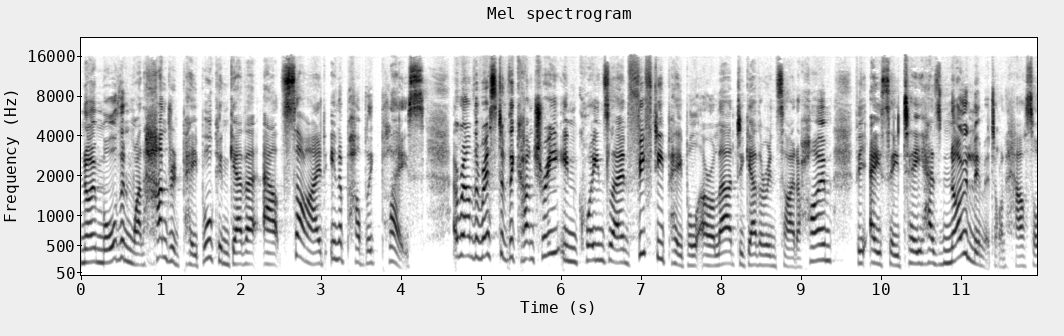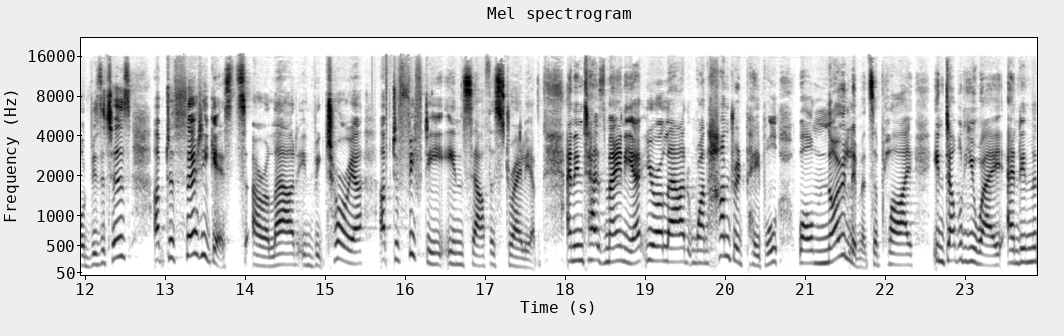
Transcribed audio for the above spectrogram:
No more than 100 people can gather outside in a public place. Around the rest of the country, in Queensland, 50 people are allowed to gather inside a home. The ACT has no limit on household visitors. Up to 30 guests are allowed in Victoria, up to 50 in South Australia. And in Tasmania, you're allowed 100 people, while no limits apply in WA and in the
